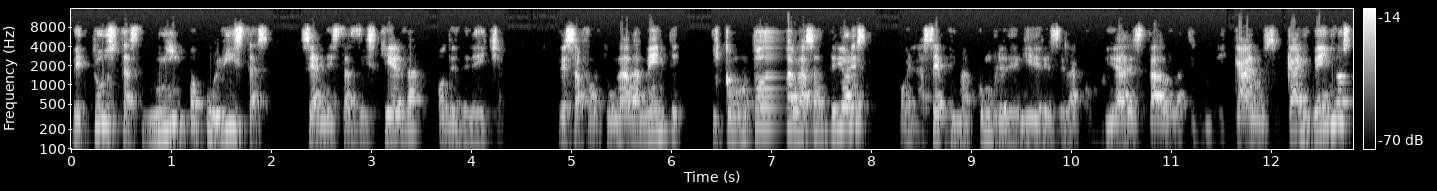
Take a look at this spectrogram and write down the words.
vetustas ni populistas, sean estas de izquierda o de derecha. Desafortunadamente, y como todas las anteriores, o en la séptima cumbre de líderes de la comunidad de estados latinoamericanos y caribeños,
